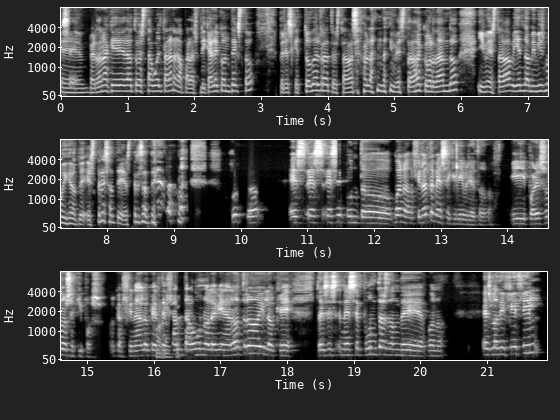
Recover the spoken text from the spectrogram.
Eh, perdona que he dado toda esta vuelta larga para explicar el contexto, pero es que todo el rato estabas hablando y me estaba acordando y me estaba viendo a mí mismo diciéndote, estrésate, estrésate. Justo. Es, ese punto, bueno, al final también es equilibrio todo. Y por eso los equipos, porque al final lo que te falta a uno le viene al otro y lo que... Entonces en ese punto es donde, bueno, es lo difícil,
